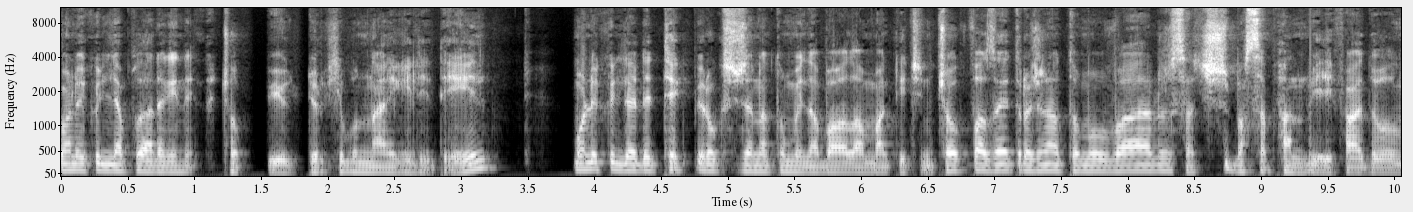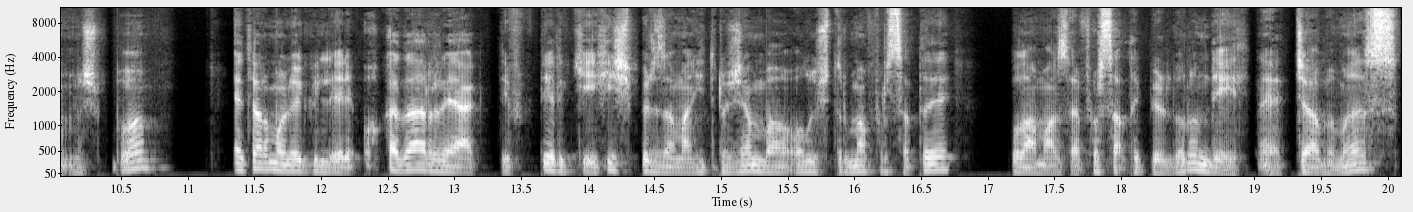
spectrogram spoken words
Molekül yapıları çok büyüktür ki bunlar ilgili değil. Moleküllerde tek bir oksijen atomuyla bağlanmak için çok fazla hidrojen atomu var. Saçma sapan bir ifade olmuş bu. Eter molekülleri o kadar reaktiftir ki hiçbir zaman hidrojen bağı oluşturma fırsatı bulamazlar. Fırsatlık bir durum değil. Evet cevabımız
